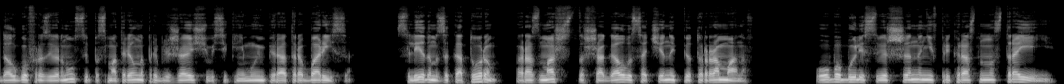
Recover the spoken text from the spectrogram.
Долгов развернулся и посмотрел на приближающегося к нему императора Бориса, следом за которым размашисто шагал высоченный Петр Романов. Оба были совершенно не в прекрасном настроении.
